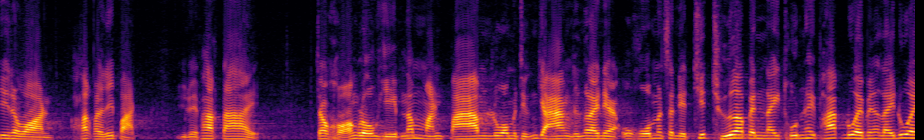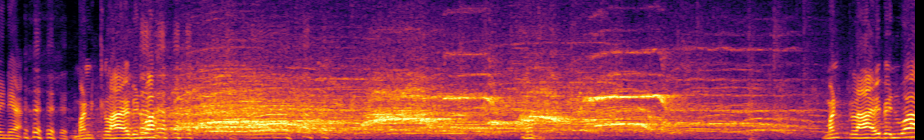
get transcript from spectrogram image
พี่นวรพักประชาธิปัตย์อยู่ในภาคใต้ เจ้าของโรงหีบน้ำมันปาล์มรวมไปถึงยางถึงอะไรเนี่ยโอ้โหมันสนิทชิดเชื้อเป็นในทุนให้พักด้วยเป็นอะไรด้วยเนี่ย มันกลายเป็นว่ามันมันกลายเป็นว่า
